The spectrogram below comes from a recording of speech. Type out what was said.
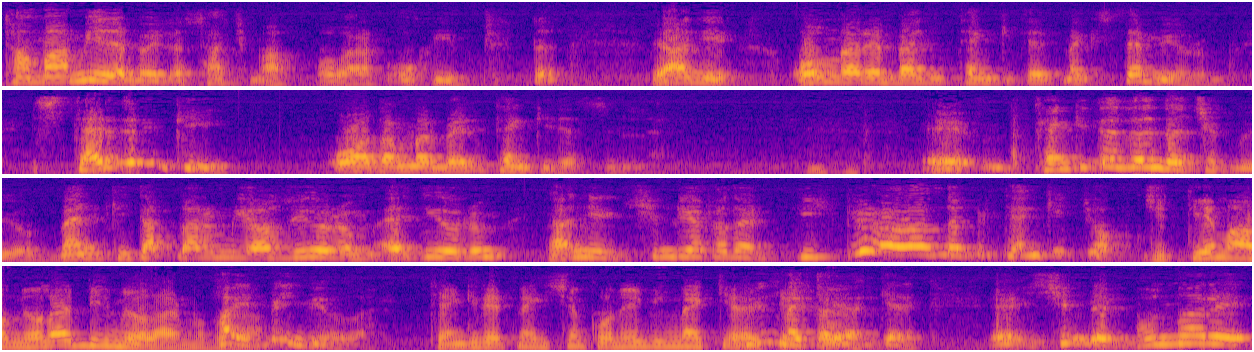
tamamıyla böyle saçma olarak okuyup çıktı. Yani onları ben tenkit etmek istemiyorum. İsterdim ki o adamlar beni tenkit etsinler. E, tenkit eden de çıkmıyor. Ben kitaplarımı yazıyorum, ediyorum. Yani şimdiye kadar hiçbir alanda bir tenkit yok. Ciddiye mi almıyorlar, bilmiyorlar mı bunu? Hayır bilmiyorlar. Tenkit etmek için konuyu bilmek gerekir. Bilmek de gerek. E, şimdi bunları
